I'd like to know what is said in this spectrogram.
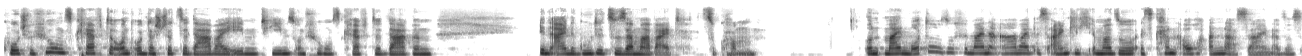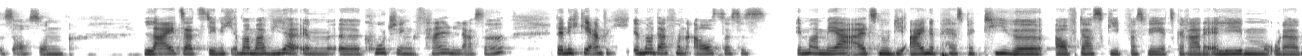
Coach für Führungskräfte und unterstütze dabei eben Teams und Führungskräfte darin, in eine gute Zusammenarbeit zu kommen. Und mein Motto so für meine Arbeit ist eigentlich immer so, es kann auch anders sein. Also es ist auch so ein Leitsatz, den ich immer mal wieder im äh, Coaching fallen lasse. Denn ich gehe einfach immer davon aus, dass es immer mehr als nur die eine Perspektive auf das gibt, was wir jetzt gerade erleben oder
